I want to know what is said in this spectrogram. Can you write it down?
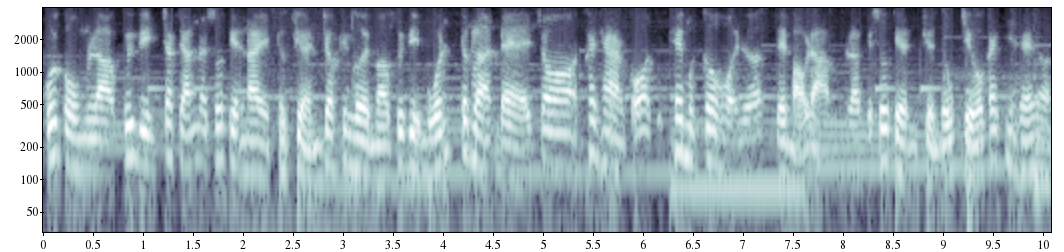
cuối cùng là quý vị chắc chắn là số tiền này được chuyển cho cái người mà quý vị muốn, tức là để cho khách hàng có thêm một cơ hội nữa để bảo đảm là cái số tiền chuyển đúng, chỉ có cách như thế thôi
